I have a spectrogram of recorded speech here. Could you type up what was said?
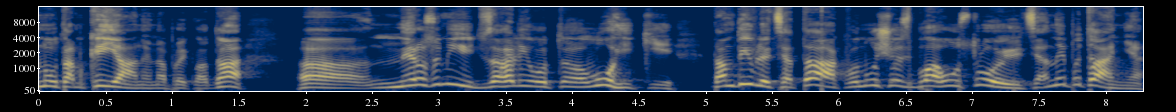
ну там кияни, наприклад, да, е, не розуміють взагалі от логіки. Там дивляться, так, воно щось благоустроюється, не питання.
